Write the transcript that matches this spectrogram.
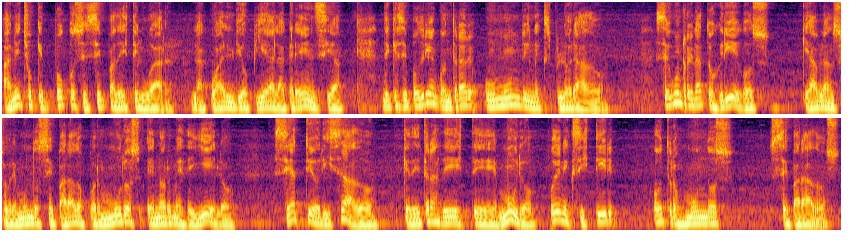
han hecho que poco se sepa de este lugar, la cual dio pie a la creencia de que se podría encontrar un mundo inexplorado. Según relatos griegos que hablan sobre mundos separados por muros enormes de hielo, se ha teorizado que detrás de este muro pueden existir otros mundos separados.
